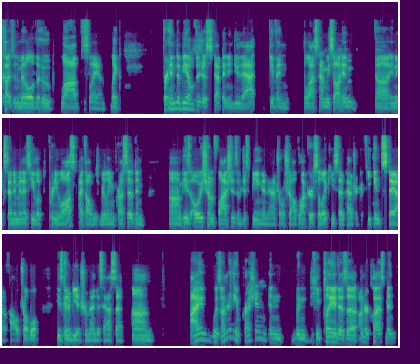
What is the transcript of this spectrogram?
cut to the middle of the hoop, lob, slam. Like for him to be able to just step in and do that, given the last time we saw him uh, in extended minutes, he looked pretty lost. I thought was really impressive. And um, he's always shown flashes of just being a natural shot blocker. So, like you said, Patrick, if he can stay out of foul trouble, he's going to be a tremendous asset. Um, I was under the impression, and when he played as a underclassman,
